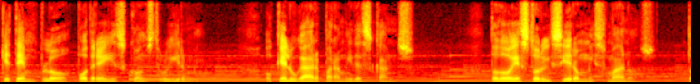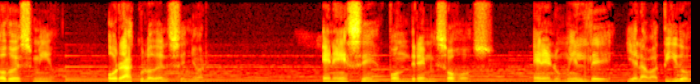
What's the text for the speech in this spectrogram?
¿Qué templo podréis construirme? ¿O qué lugar para mi descanso? Todo esto lo hicieron mis manos, todo es mío, oráculo del Señor. En ese pondré mis ojos, en el humilde y el abatido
